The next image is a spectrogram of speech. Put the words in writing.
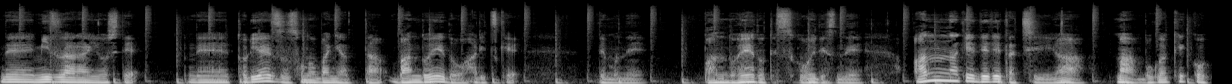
で、水洗いをして、で、とりあえずその場にあったバンドエイドを貼り付け。でもね、バンドエイドってすごいですね。あんだけ出てた血が、まあ僕は結構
